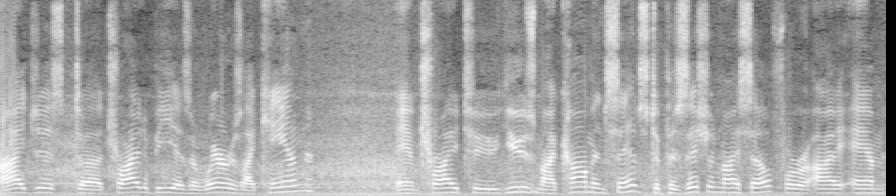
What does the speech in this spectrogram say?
I just uh, try to be as aware as I can and try to use my common sense to position myself where I am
